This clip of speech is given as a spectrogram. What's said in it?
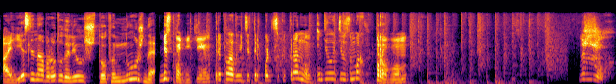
а если наоборот удалил что-то нужное? Без паники. Прикладывайте три пальца к экрану и делайте взмах вправо. Вжух.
